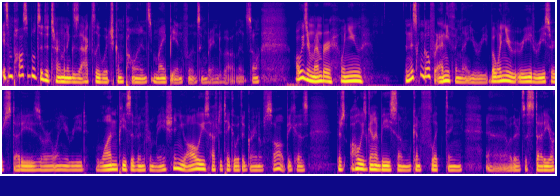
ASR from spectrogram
it's impossible to determine exactly which components might be influencing brain development so always remember when you and this can go for anything that you read but when you read research studies or when you read one piece of information you always have to take it with a grain of salt because there's always going to be some conflicting, uh, whether it's a study or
